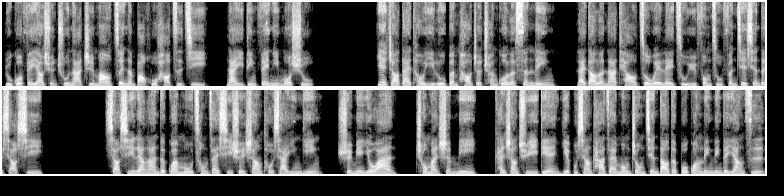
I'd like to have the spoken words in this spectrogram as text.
如果非要选出哪只猫最能保护好自己，那一定非你莫属。叶爪带头一路奔跑着，穿过了森林，来到了那条作为雷族与风族分界线的小溪。小溪两岸的灌木丛在溪水上投下阴影，水面幽暗，充满神秘，看上去一点也不像他在梦中见到的波光粼粼的样子。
